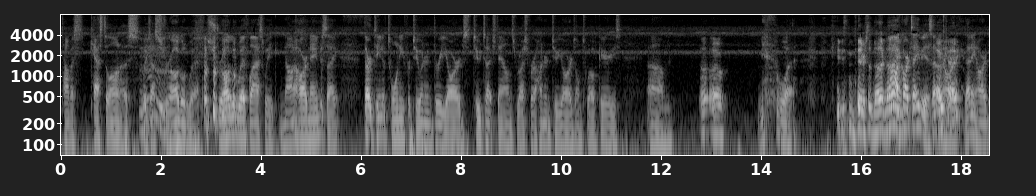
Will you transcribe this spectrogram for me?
Thomas Castellanos, which I Mm. struggled with, struggled with last week. Not a hard name to say. 13 of 20 for 203 yards, two touchdowns, rushed for 102 yards on 12 carries. Um, Uh oh. what? There's another No, name. Cartavius. That ain't Okay. hard. That ain't hard.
